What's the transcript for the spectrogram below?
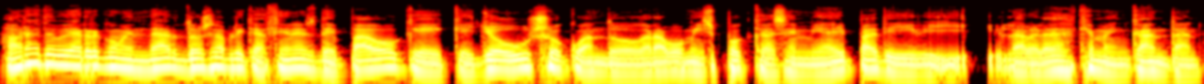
Ahora te voy a recomendar dos aplicaciones de pago que, yo uso cuando grabo mis podcasts en mi iPad y, la verdad es que me encantan.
